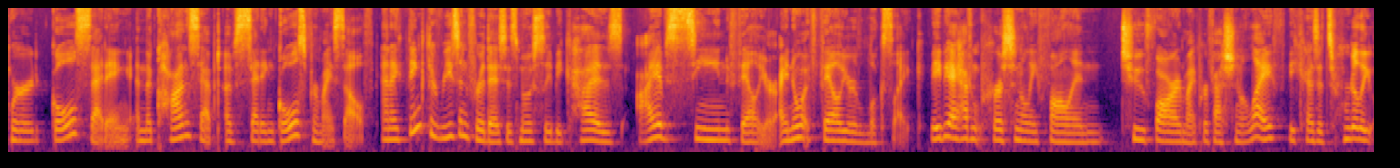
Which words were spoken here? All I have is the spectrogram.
word goal setting and the concept of setting goals for myself. And I think the reason for this is mostly because I have seen failure. I know what failure looks like. Maybe I haven't personally fallen too far in my professional life because it's really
